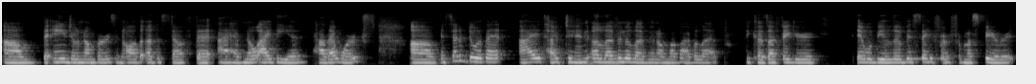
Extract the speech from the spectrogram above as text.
um, the angel numbers and all the other stuff that I have no idea how that works. Um, instead of doing that, I typed in 1111 on my Bible app because I figured it would be a little bit safer for my spirit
